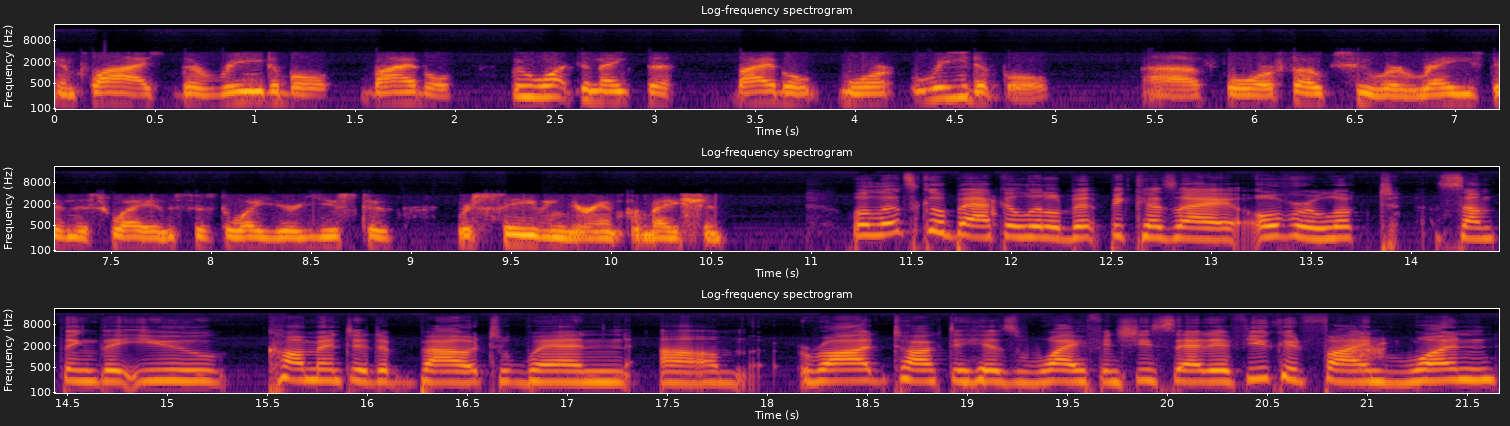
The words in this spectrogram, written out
implies, the readable Bible. We want to make the Bible more readable uh, for folks who were raised in this way, and this is the way you're used to receiving your information. Well, let's go back a little bit because I overlooked something that you commented about when um, Rod talked to his wife, and she said if you could find one,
